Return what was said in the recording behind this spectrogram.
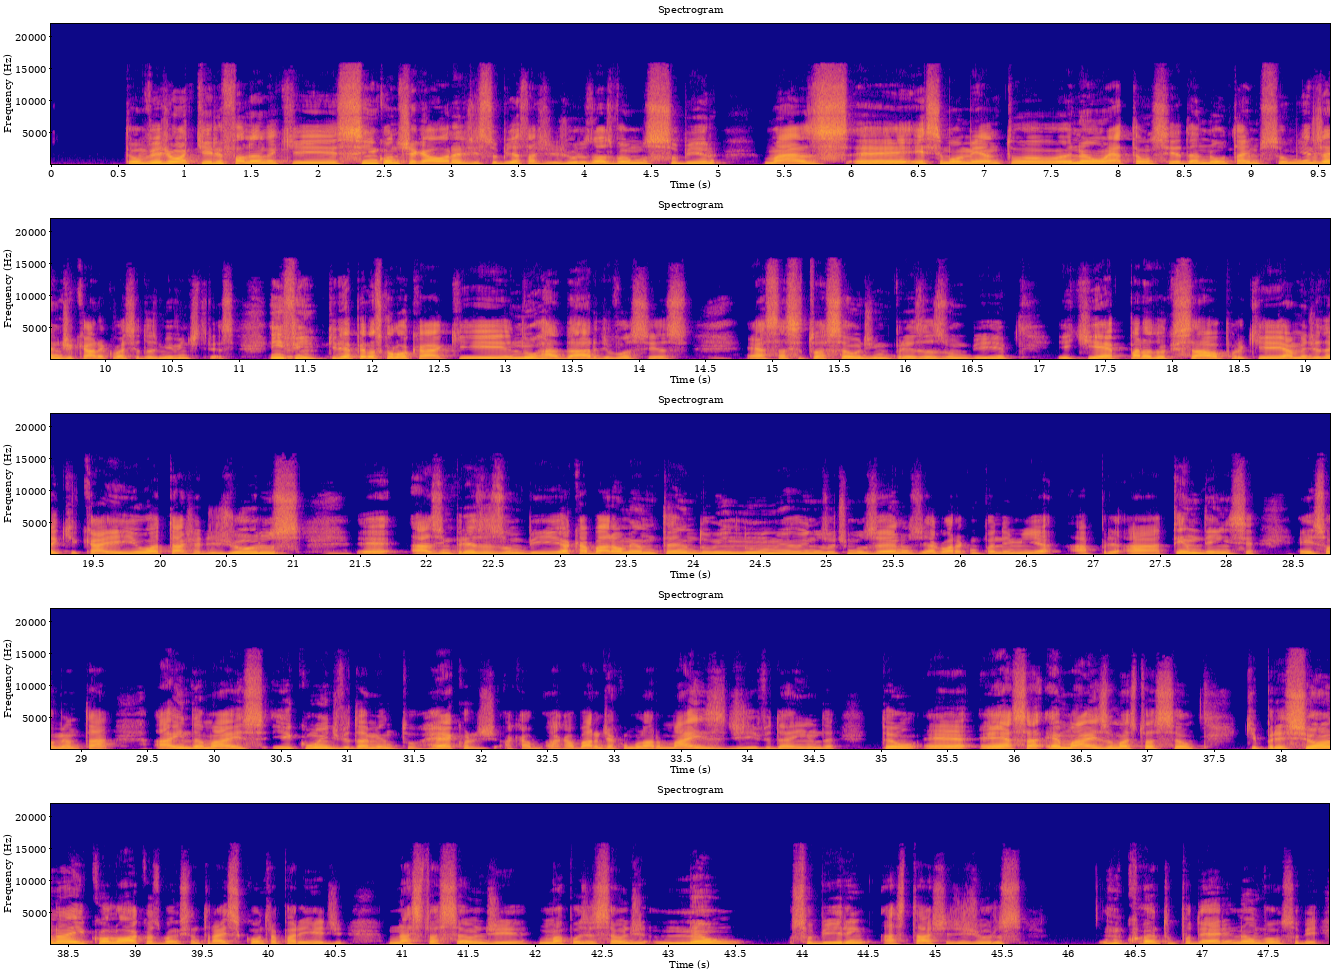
Então vejam aqui ele falando que sim, quando chegar a hora de subir as taxas de juros, nós vamos subir, mas é, esse momento não é tão cedo, no time soon, e eles já indicaram que vai ser 2023. Enfim, queria apenas colocar aqui no radar de vocês essa situação de empresa zumbi e que é paradoxal porque à medida que caiu a taxa de juros, é, as empresas zumbi acabaram aumentando em número e nos últimos anos, e agora com pandemia, a, a tendência é isso aumentar ainda mais e com endividamento recorde, acab acabaram de acumular mais dívida ainda. Então, é, essa é mais uma situação que pressiona e coloca os bancos centrais contra a parede na situação de, numa posição de não subirem as taxas de juros enquanto puderem, não vão subir.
